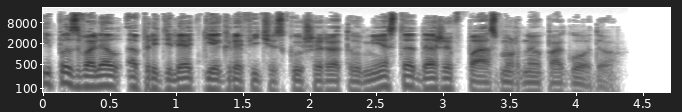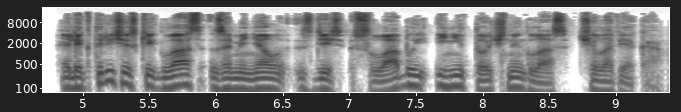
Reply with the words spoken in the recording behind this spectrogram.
и позволял определять географическую широту места даже в пасмурную погоду. Электрический глаз заменял здесь слабый и неточный глаз человека.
